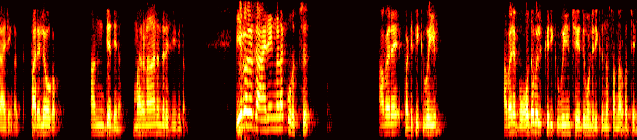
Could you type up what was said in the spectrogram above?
കാര്യങ്ങൾ. പരലോകം അന്ത്യദിനം മരണാനന്തര ജീവിതം. ഈ വക കാര്യങ്ങളെക്കുറിച്ച് അവരെ പഠിപ്പിക്കുകയും അവരെ ബോധവൽക്കരിക്കുകയും ചെയ്തുകൊണ്ടിരിക്കുന്ന സന്ദർഭത്തിൽ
